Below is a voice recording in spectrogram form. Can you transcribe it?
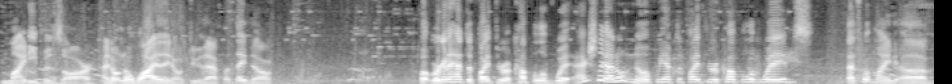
mighty bizarre. I don't know why they don't do that, but they don't. But we're gonna have to fight through a couple of waves. Actually, I don't know if we have to fight through a couple of waves. That's what my uh,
